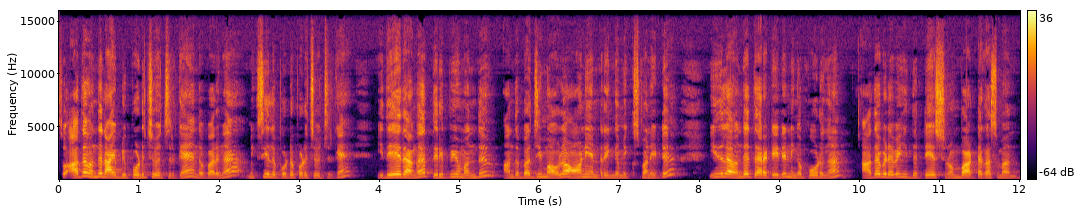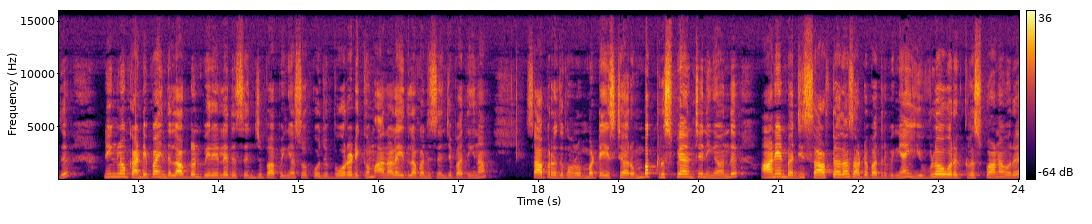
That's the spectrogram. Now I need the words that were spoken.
ஸோ அதை வந்து நான் இப்படி பொடிச்சு வச்சுருக்கேன். இந்த பாருங்கள் மிக்சியில் போட்டு பொடிச்சு வச்சுருக்கேன். இதே தாங்க திருப்பியும் வந்து அந்த பஜ்ஜி மாவில் ஆனியன் ரிங்கை மிக்ஸ் பண்ணிவிட்டு இதில் வந்து திரட்டிட்டு நீங்கள் போடுங்க. அதை விடவே இந்த டேஸ்ட் ரொம்ப அட்டகாசமாக இருந்தது. நீங்களும் கண்டிப்பாக இந்த லாக்டவுன் பீரியடில் இதை செஞ்சு பார்ப்பீங்க. ஸோ கொஞ்சம் போர் அடிக்கும். அதனால் இதெல்லாம் கொஞ்சம் செஞ்சு பார்த்தீங்கன்னா சாப்பிட்றதுக்கும் ரொம்ப டேஸ்ட்டாக ரொம்ப கிறிஸ்பியாக இருந்துச்சு. நீங்கள் வந்து ஆனியன் பஜ்ஜி சாஃப்டாக தான் சாப்பிட்டு பார்த்துருப்பீங்க. இவ்வளோ ஒரு கிறிஸ்பான ஒரு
